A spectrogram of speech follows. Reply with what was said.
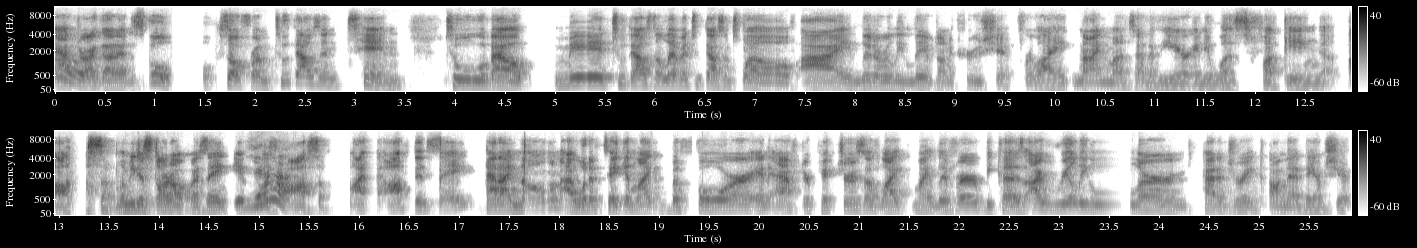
after I got out of school. So from 2010 to about mid 2011 2012 i literally lived on a cruise ship for like nine months out of the year and it was fucking awesome let me just start off by saying it yeah. was awesome I often say, had I known, I would have taken like before and after pictures of like my liver because I really learned how to drink on that damn ship.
